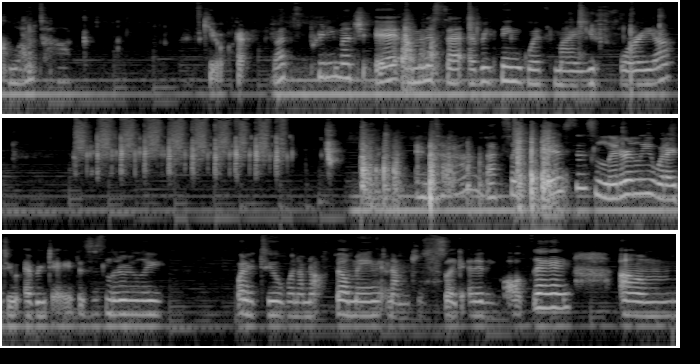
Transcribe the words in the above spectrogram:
glow talk. That's cute. Okay, that's pretty much it. I'm gonna set everything with my Youthforia and ta-da, that's like, this is literally what I do every day. This is literally what I do when I'm not filming and I'm just like editing all day. Um,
